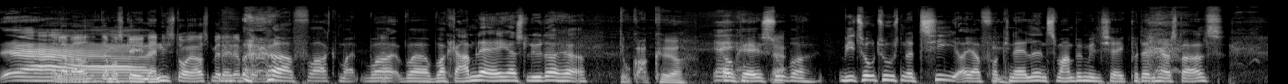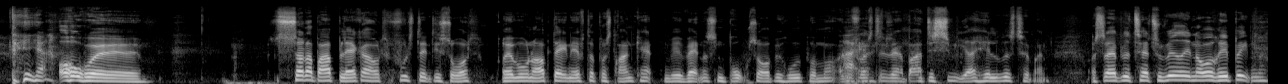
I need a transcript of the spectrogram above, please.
Ja. Eller hvad? Der er måske en anden historie også med æble. Ah, fuck, mand. Hvor, hvor, hvor gamle er jeres lytter her? Du kan godt køre. Ja, ja. Okay, super. Vi er i 2010, og jeg får knaldet en svampemilkshake på den her størrelse. ja. Og øh, så er der bare blackout, fuldstændig sort. Og jeg vågner op dagen efter på strandkanten ved vandet sådan bruser op i hovedet på mig. Og det Ej. første det er bare, det sviger af helvedes til, mand. Og så er jeg blevet tatoveret ind over ribbenene.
